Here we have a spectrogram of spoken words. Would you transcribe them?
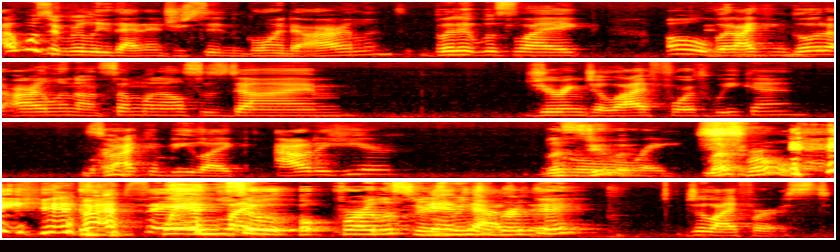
I wasn't really that interested in going to Ireland, but it was like, oh, but I can go to Ireland on someone else's dime during July Fourth weekend, so I can be like out of here. Let's do it. Let's roll. you know what I'm Wait, saying? and Like, so uh, for our listeners, when's your birthday? July first.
